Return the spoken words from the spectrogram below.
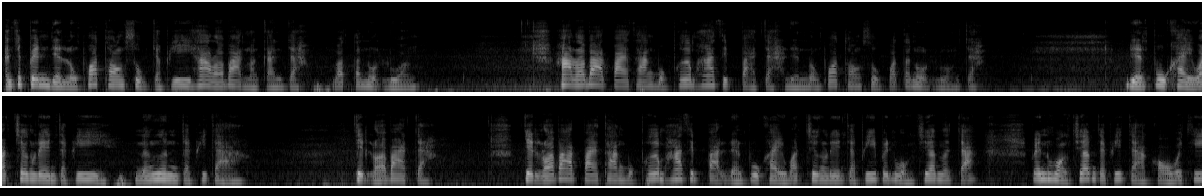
อันจะเป็นเหรียญหลวงพ่อทองสุกจ้ะพี่ห้าร้อยบาทเหมือนกันจ้ะ วัดตนุดหลวงห้าร้อยบาท ปลายทางบวกเพิ่มห้าสิบบาทจ้ะ เหรียญหลวงพ่อทองสุกวัดตนุดหลวงจ้ะ เหรียญปู่ไข่วัดเชิงเลนจ้ะพี่ เนื้อเงินจ้ะพี่จ๋าเจ็ดร้อยบาทจ้ะ เจ็ดร้อยบาทปลายทางบวกเพิ่มห้าสิบบาทเหรียญปูไข่วัดเชิงเลนจะพี่เป็นห่วงเชื่อมนะจ๊ะ เป็นห่วงเชื่อมจะพี่จ๋าขอไว้ที่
